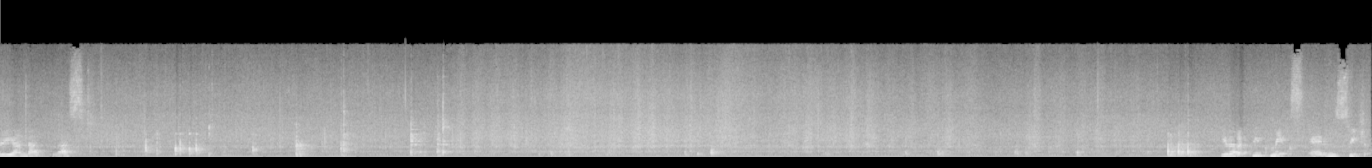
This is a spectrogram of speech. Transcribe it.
Coriander last. Give it a quick mix and switch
